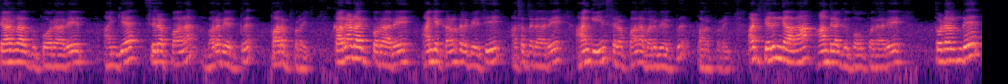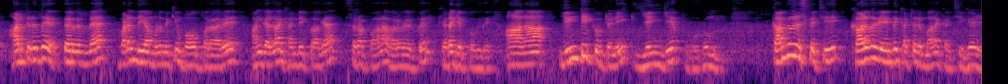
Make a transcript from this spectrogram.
கேரளாவுக்கு போகிறாரு அங்கே சிறப்பான வரவேற்பு பரப்புரை. கர்நாடகாவுக்கு போகிறாரு அங்கே கன்னடத்தில் பேசி அசத்துறாரு அங்கேயும் சிறப்பான வரவேற்பு பரப்புரை. அடுத்து தெலுங்கானா ஆந்திராவுக்கு போக போகிறாரு தொடர்ந்து அடுத்தடுத்து தேர்தலில் வட இந்தியா முழுமைக்கும் போக போகிறாரு அங்கெல்லாம் கண்டிப்பாக சிறப்பான வரவேற்பு கிடைக்க போகுது. ஆனால் இண்டி கூட்டணி எங்கே போகும்? கம்யூனிஸ்ட் கட்சி கழுதைந்து கட்டெருமான கட்சிகள்.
